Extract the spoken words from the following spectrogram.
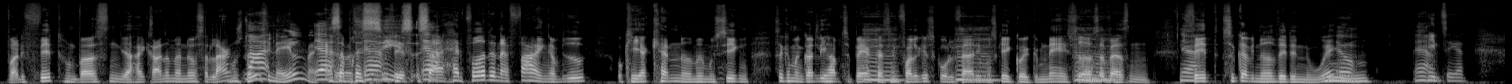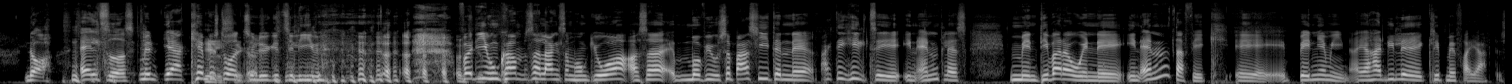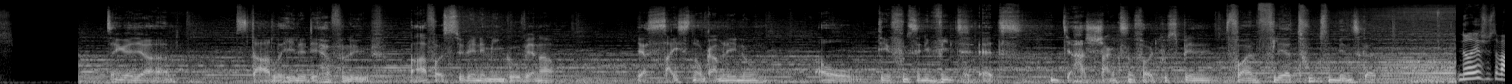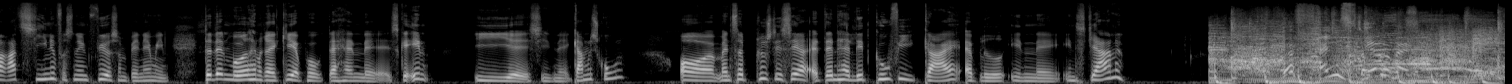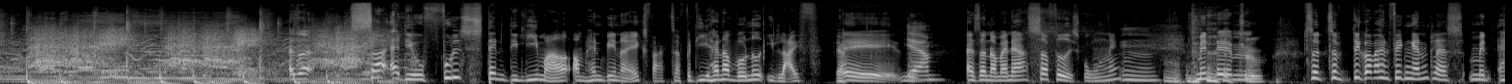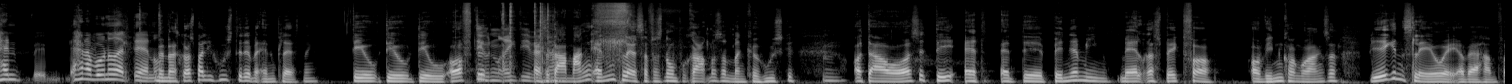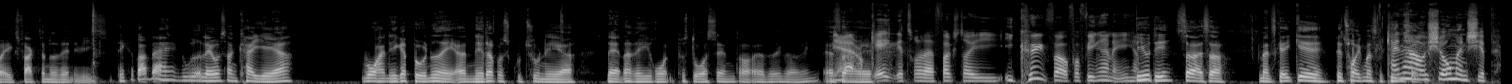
Var det fedt? Hun var også sådan, jeg har ikke regnet med at nå så langt. Hun stod Nej. i finalen, mand. Ja. Altså Det præcis, sindssygt så Ja. at have fået den erfaring at vide, okay, jeg kan noget med musikken, så kan man godt lige hoppe tilbage og gøre sin folkeskole færdig, måske gå i gymnasiet, og så være sådan, Ja. fedt, så gør vi noget ved det nu, ikke? Jo. Mhm. Ja. Helt sikkert. Nå, altid også. Men ja, kæmpe stort tillykke til Live. Fordi hun kom så langt, som hun gjorde, og så må vi jo så bare sige, at den øh, rakte helt til en anden plads. Men det var der jo en, øh, en anden, der fik, øh, Benjamin. Og jeg har et lille klip med fra i aftes. Jeg tænker, at jeg startede hele det her forløb bare for at støtte ind i mine gode venner. Jeg er 16 år gammel lige nu, og det er fuldstændig vildt, at jeg har chancen for at kunne spille foran flere tusind mennesker. Noget, jeg synes, der var ret sigende for sådan en fyr som Benjamin, det er den måde, han reagerer på, da han øh, skal ind i øh, sin øh, gamle skole. Og man så pludselig ser, at den her lidt goofy guy er blevet en, øh, en stjerne. Altså, så er det jo fuldstændig lige meget, om han vinder X-Factor, fordi han har vundet i live. Ja. Øh, nu. Ja. Altså, når man er så fed i skolen, ikke? Mm. Men, øhm, så, så det kan godt være, at han fik en anden plads, men han, øh, han har vundet alt det andet. Men man skal også bare lige huske det der med andenpladsen, ikke? Det er jo, det er jo, det er jo ofte... Det er jo den rigtige Altså, vinder. der er mange andenpladser for sådan nogle programmer, som man kan huske. Mm. Og der er jo også det, at, at øh, Benjamin, med al respekt for at vinde konkurrencer, bliver ikke en slave af at være ham for X-Factor nødvendigvis. Det kan godt være, at han kan gå ud og lave sig en karriere, hvor han ikke er bundet af at netop at skulle turnere land og rige rundt på store centre, og jeg ved ikke hvad. Ikke? Altså, ja, øh, okay. Jeg tror, der er folk, der står i, i kø for at få fingrene i ham. Det er jo det. Så altså, man skal ikke, øh, det tror jeg ikke, man skal Han kigge har jo showmanship,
